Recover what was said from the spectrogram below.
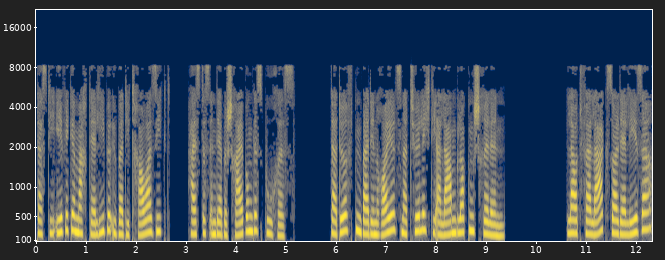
dass die ewige Macht der Liebe über die Trauer siegt, heißt es in der Beschreibung des Buches. Da dürften bei den Royals natürlich die Alarmglocken schrillen. Laut Verlag soll der Leser,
